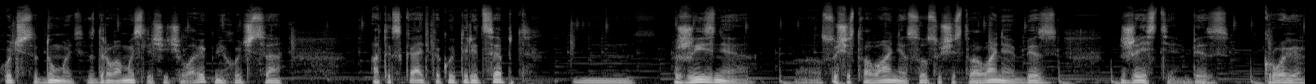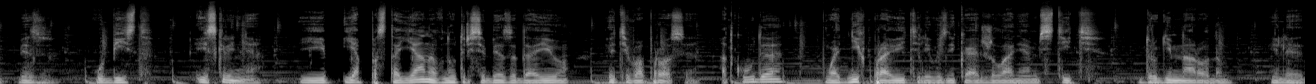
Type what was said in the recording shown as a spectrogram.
хочется думать, здравомыслящий человек, мне хочется отыскать какой-то рецепт жизни, э, существования, сосуществования без жести, без крови, без убийств. Искренне. И я постоянно внутрь себе задаю эти вопросы. Откуда у одних правителей возникает желание мстить другим народам или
